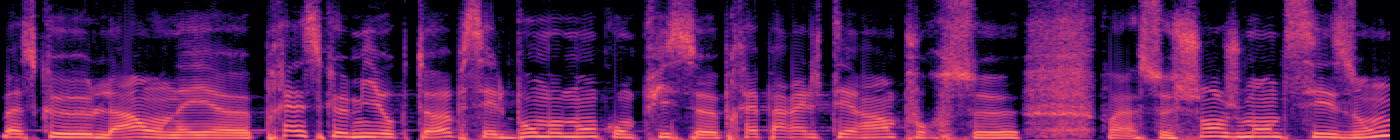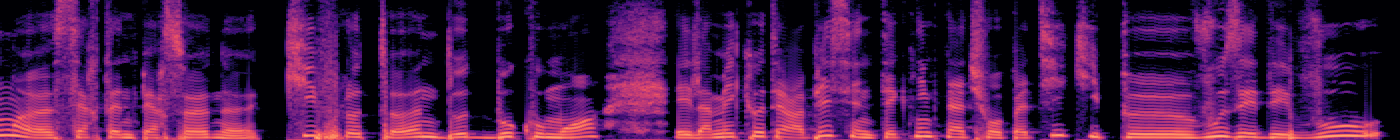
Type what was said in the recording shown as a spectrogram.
Parce que là, on est euh, presque mi-octobre, c'est le bon moment qu'on puisse euh, préparer le terrain pour ce, changement de saison. Euh, certaines personnes kiffent l'automne, d'autres beaucoup moins. Et la mycothérapie, c'est une technique naturopathique qui peut vous aider, vous,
